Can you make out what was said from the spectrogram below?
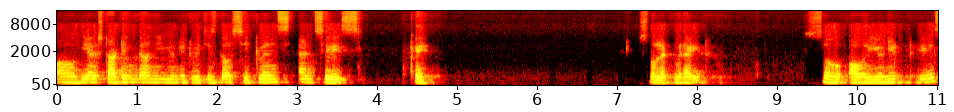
uh, we are starting the new unit, which is the sequence and series. Okay, so let me write. So our unit is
